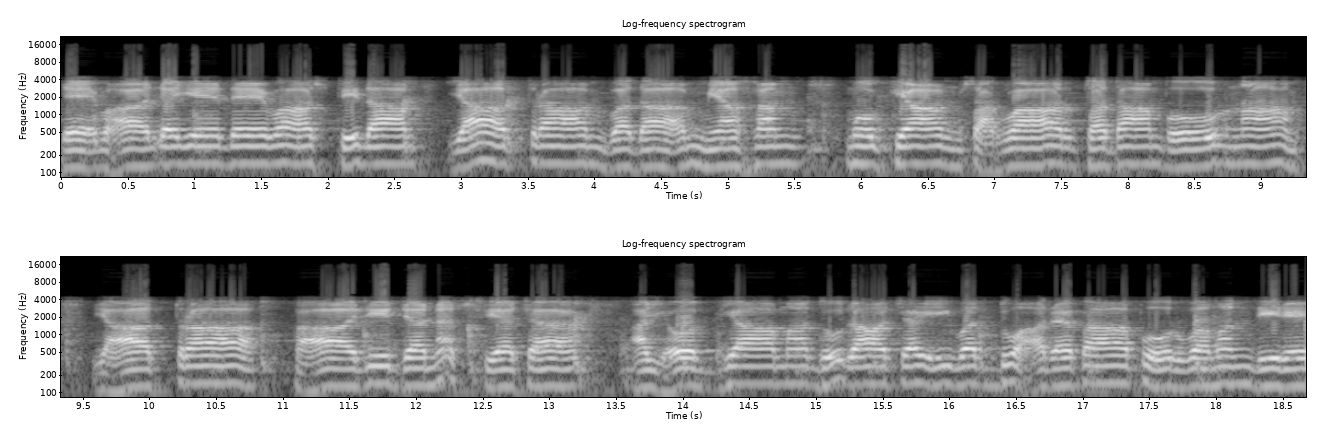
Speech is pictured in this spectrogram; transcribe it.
देवालये देवास्थितां यात्रां वदाम्यहं। मुख्यां सर्वार्थतां पूर्णां यात्रा कारिजनस्य च अयोध्या मधुरा चैव द्वारका पूर्वमन्दिरे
